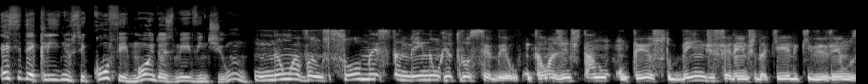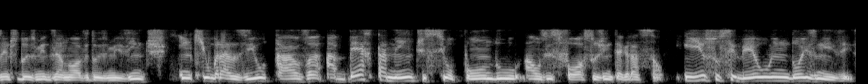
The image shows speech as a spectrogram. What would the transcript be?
esse declínio se confirmou em 2021? Não avançou, mas também não retrocedeu. Então a gente está num contexto bem diferente daquele que vivemos entre 2019 e 2020, em que o Brasil estava abertamente se opondo aos esforços de integração. E isso se deu em dois níveis.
